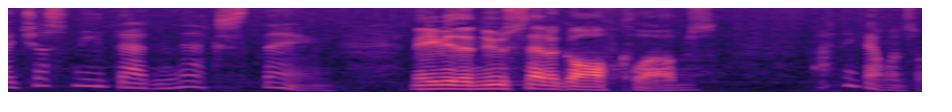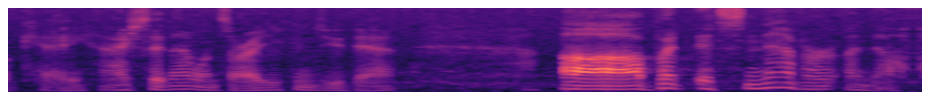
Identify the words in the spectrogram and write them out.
I just need that next thing. Maybe the new set of golf clubs. I think that one's okay. Actually, that one's all right. You can do that. Uh, but it's never enough,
